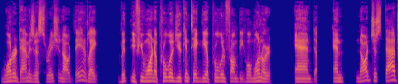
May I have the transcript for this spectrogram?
water damage restoration out there. Like, with if you want approval, you can take the approval from the homeowner, and uh, and not just that,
